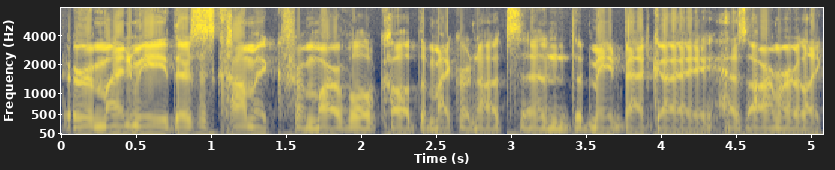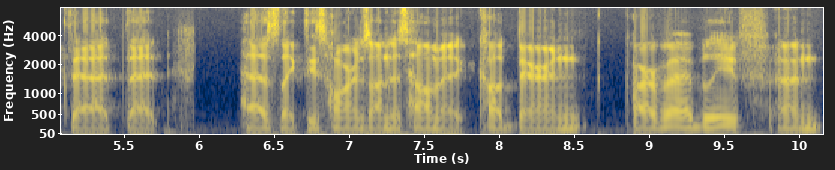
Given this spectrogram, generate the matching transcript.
it reminded me, there's this comic from Marvel called The Micronauts, and the main bad guy has armor like that that has like these horns on his helmet called Baron Karza, I believe, and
